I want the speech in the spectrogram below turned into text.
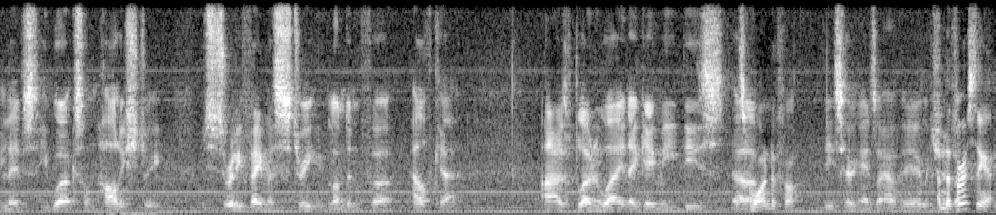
he lives. He works on Harley Street, which is a really famous street in London for healthcare. And I was blown away. They gave me these. It's uh, wonderful. These hearing aids I have here. Which And the first thing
